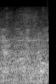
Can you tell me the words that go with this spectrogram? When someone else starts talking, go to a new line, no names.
Yeah.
